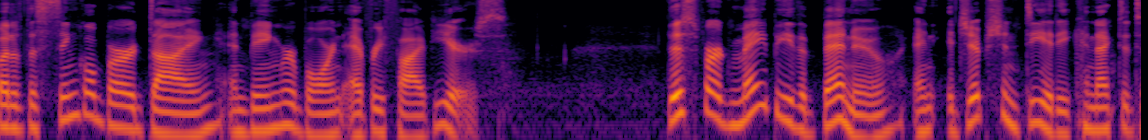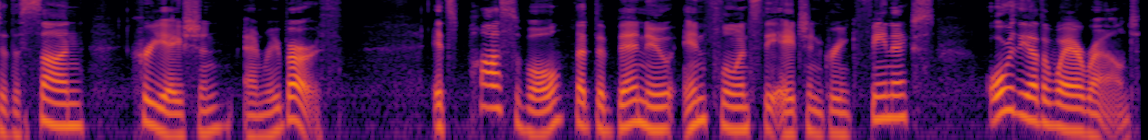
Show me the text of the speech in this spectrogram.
but of the single bird dying and being reborn every five years. This bird may be the Bennu, an Egyptian deity connected to the sun, creation, and rebirth. It's possible that the Bennu influenced the ancient Greek phoenix, or the other way around.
